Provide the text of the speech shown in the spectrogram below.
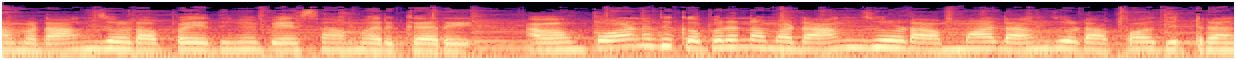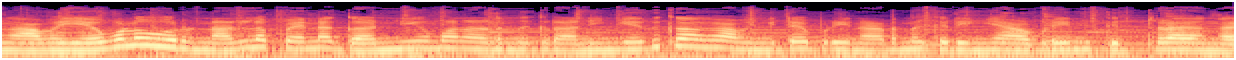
நம்ம டாங்ஸோட அப்பா எதுவுமே பேசாமல் இருக்காரு. அவன் போனதுக்கப்புறம் நம்ம டாங்ஸோட அம்மா டாங்ஸோட அப்பா திட்டுறாங்க. அவன் எவ்வளோ ஒரு நல்ல பையனை கண்ணியமாக நடந்துக்கிறான். நீங்கள் எதுக்காக அவங்ககிட்ட இப்படி நடந்துக்கிறீங்க அப்படின்னு திட்டுறாங்க.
